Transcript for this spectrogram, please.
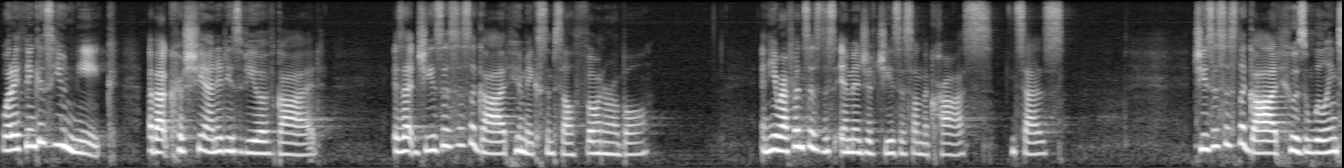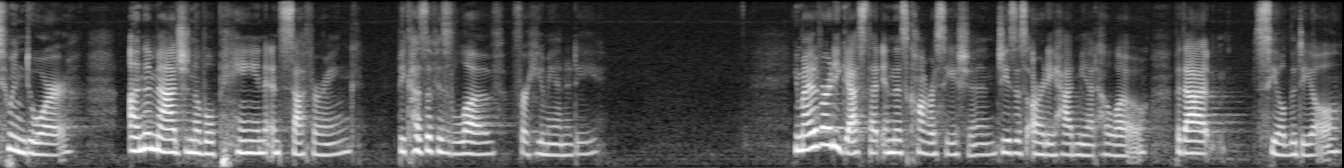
What I think is unique about Christianity's view of God is that Jesus is a God who makes himself vulnerable. And he references this image of Jesus on the cross and says, Jesus is the God who is willing to endure unimaginable pain and suffering because of his love for humanity. You might have already guessed that in this conversation, Jesus already had me at hello, but that sealed the deal.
